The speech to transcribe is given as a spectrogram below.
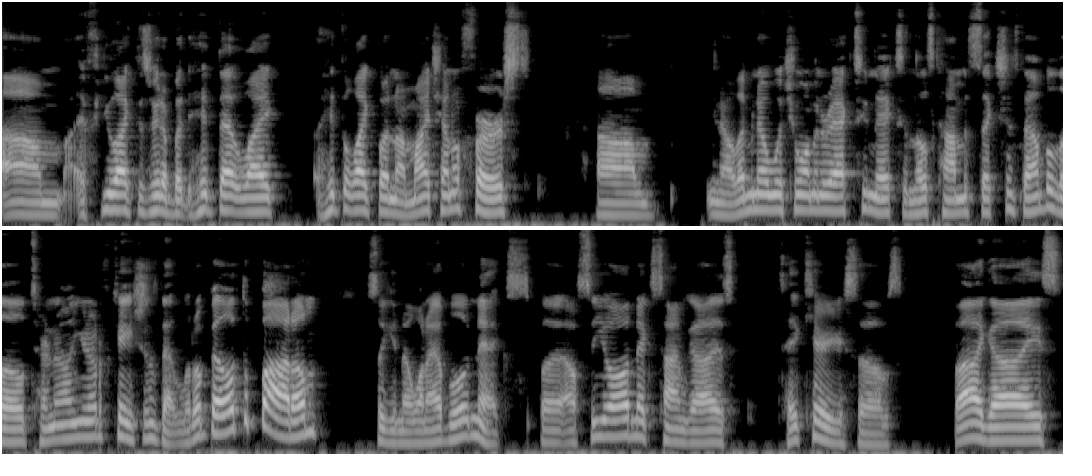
Um, if you like this video, but hit that like, hit the like button on my channel first. Um, you know, let me know what you want me to react to next in those comment sections down below. Turn on your notifications, that little bell at the bottom, so you know when I upload next. But I'll see you all next time, guys. Take care of yourselves. Bye, guys.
